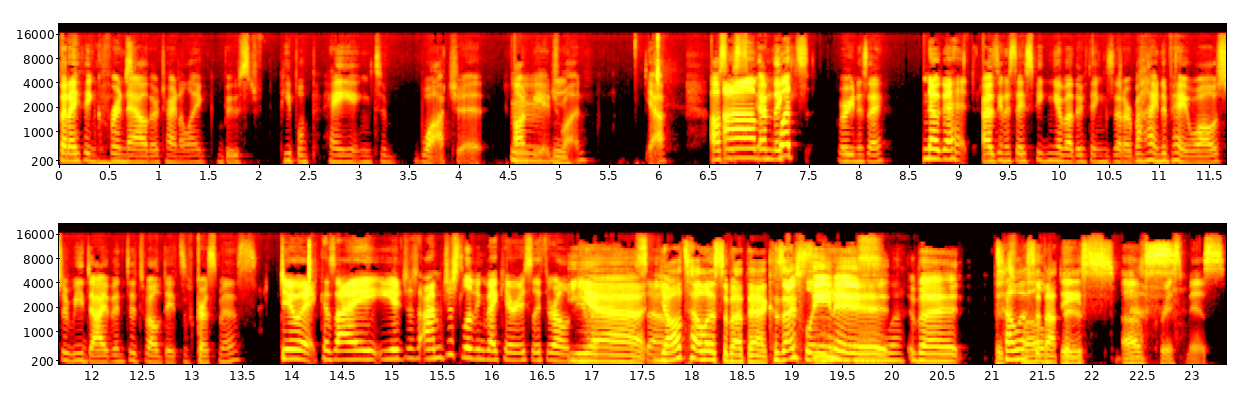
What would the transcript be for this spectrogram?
But I think for now they're trying to like boost people paying to watch it on VH1. Yeah. Also, Um, I'm like, what's what were you gonna say? no? Go ahead. I was gonna say, speaking of other things that are behind a paywall, should we dive into Twelve Dates of Christmas? Do it, because I you just I'm just living vicariously through all of you. Yeah. right now, so. Y'all tell us about that because I've seen it, but The tell us about Days this. of Yes. Christmas.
